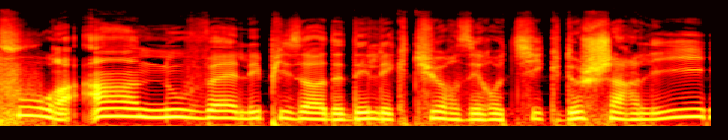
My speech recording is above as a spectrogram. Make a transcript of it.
pour un nouvel épisode des lectures érotiques de Charlie.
